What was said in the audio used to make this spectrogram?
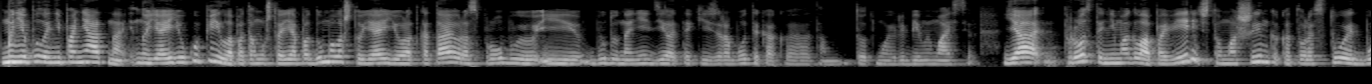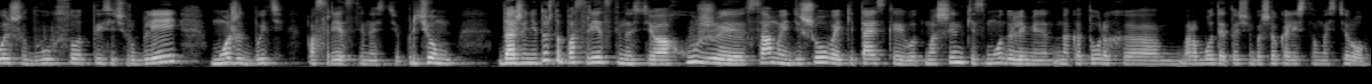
мне было непонятно, но я ее купила, потому что я подумала, что я ее откатаю, распробую и буду на ней делать такие же работы, как э, там, тот мой любимый мастер. Я просто не могла поверить, что машинка, которая стоит больше 200 тысяч рублей, может быть посредственностью. Причем даже не то, что посредственностью, а хуже самой дешевой китайской вот машинки с модулями, на которых э, работает очень большое количество мастеров.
